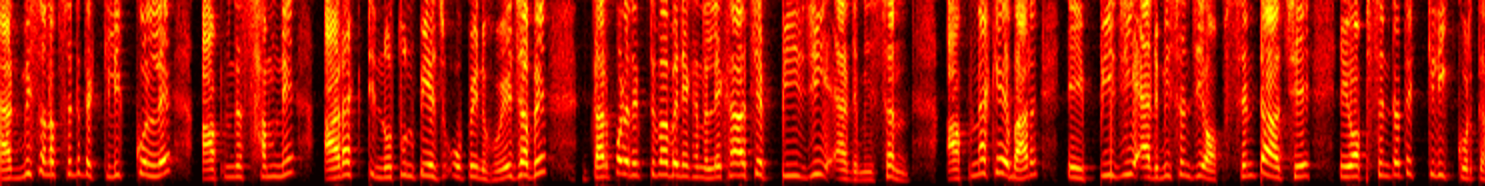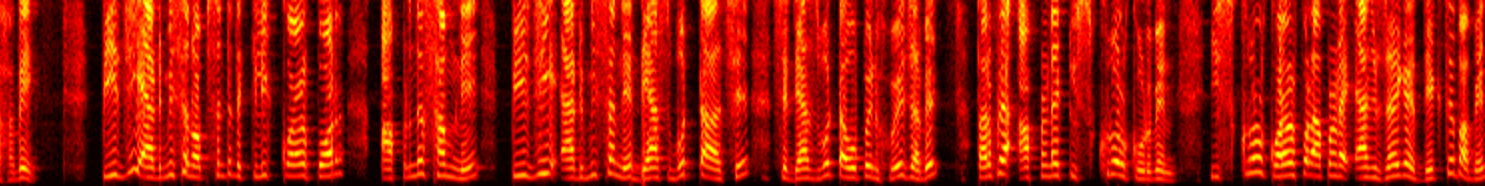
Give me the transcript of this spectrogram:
অ্যাডমিশন অপশনটাতে ক্লিক করলে আপনাদের সামনে আর একটি নতুন পেজ ওপেন হয়ে যাবে। তারপরে দেখতে পাবেন, এখানে লেখা আছে পিজি অ্যাডমিশন আপনাকে এবার এই পিজি অ্যাডমিশন যে অপশনটা আছে, এই অপশনটাতে ক্লিক করতে হবে। পিজি অ্যাডমিশন অপশনটাতে ক্লিক করার পর আপনাদের সামনে পিজি অ্যাডমিশনের ড্যাশবোর্ডটা আছে। সে ড্যাশবোর্ডটা ওপেন হয়ে যাবে। তারপরে আপনারা একটু স্ক্রোল করবেন। স্ক্রোল করার পর আপনারা এক জায়গায় দেখতে পাবেন,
